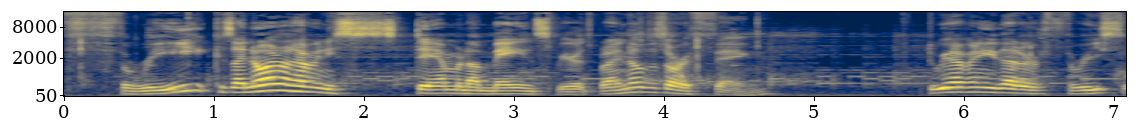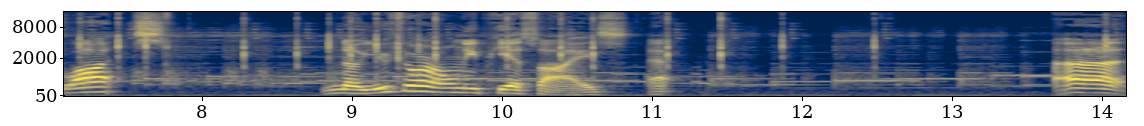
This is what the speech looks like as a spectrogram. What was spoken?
three? Because I know I don't have any stamina main spirits, but I know those are a thing. Do we have any that are three slots? No, you two are only PSIs. Uh, uh,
